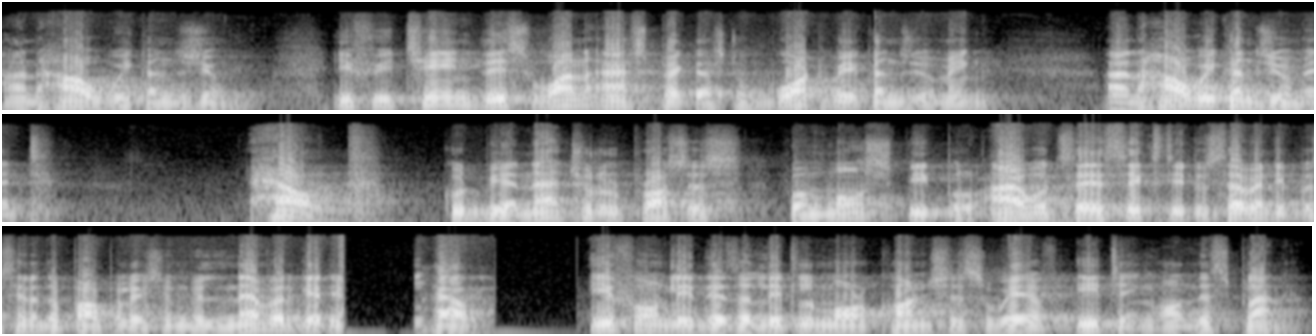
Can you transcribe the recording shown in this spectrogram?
and how we consume. If we change this one aspect as to what we're consuming and how we consume it, health could be a natural process for most people. I would say sixty to seventy percent of the population will never get into health if only there's a little more conscious way of eating on this planet.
